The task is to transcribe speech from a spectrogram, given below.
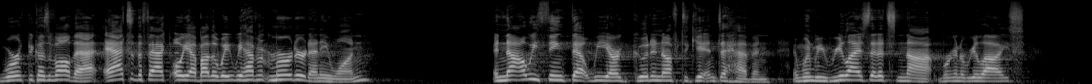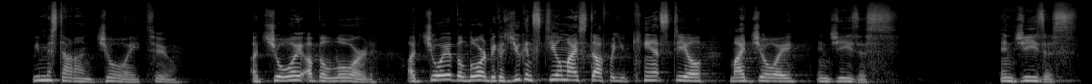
worth because of all that. Add to the fact, oh, yeah, by the way, we haven't murdered anyone. And now we think that we are good enough to get into heaven. And when we realize that it's not, we're going to realize we missed out on joy too. A joy of the Lord a joy of the Lord because you can steal my stuff, but you can't steal my joy in Jesus. in Jesus,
